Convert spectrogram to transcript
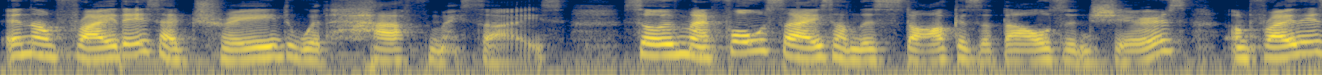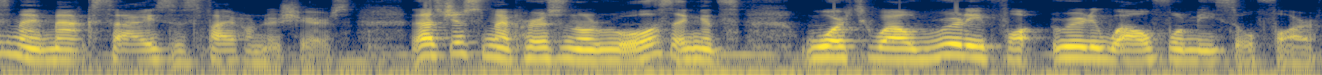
And on Fridays, I trade with half my size. So if my full size on this stock is a thousand shares, on Fridays my max size is 500 shares. That's just my personal rules, and it's worked well, really, really well for me so far.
